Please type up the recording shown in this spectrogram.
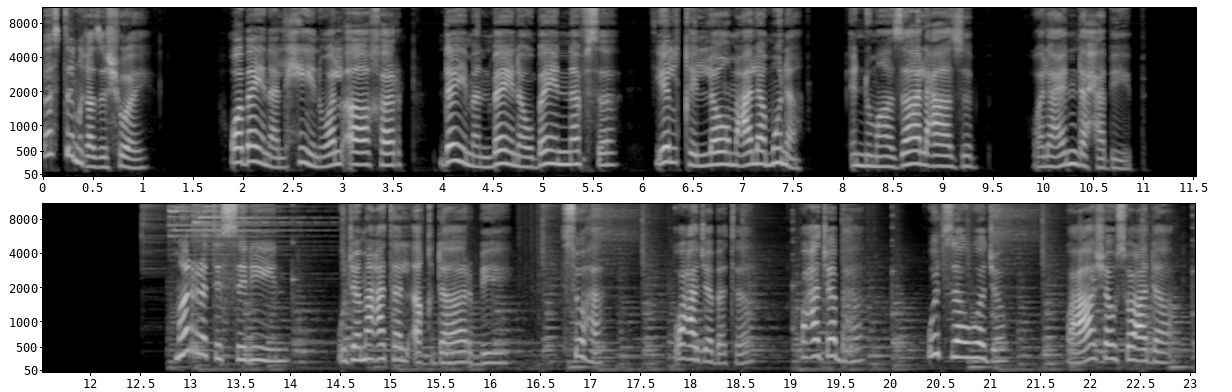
بس تنغز شوي. وبين الحين والآخر دايما بينه وبين نفسه يلقي اللوم على منى إنه ما زال عازب ولا عنده حبيب. مرت السنين وجمعت الأقدار بسهى وعجبته وعجبها وتزوجوا وعاشوا سعداء.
